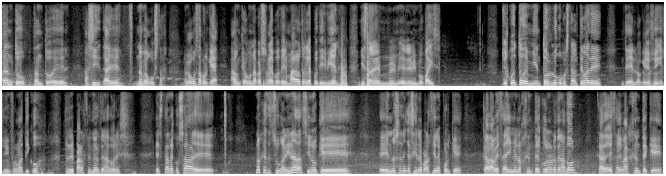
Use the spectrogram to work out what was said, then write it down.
tanto, tanto así, eh, no me gusta. No me gusta porque aunque a una persona le puede ir mal, a otra le puede ir bien y están en el mismo país. Yo os cuento en mi entorno cómo está el tema de, lo que yo soy, que soy informático, reparación de ordenadores. Está la cosa, eh, no es que esté chunga ni nada, sino que eh, no salen casi reparaciones porque cada vez hay menos gente con ordenador, cada vez hay más gente que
